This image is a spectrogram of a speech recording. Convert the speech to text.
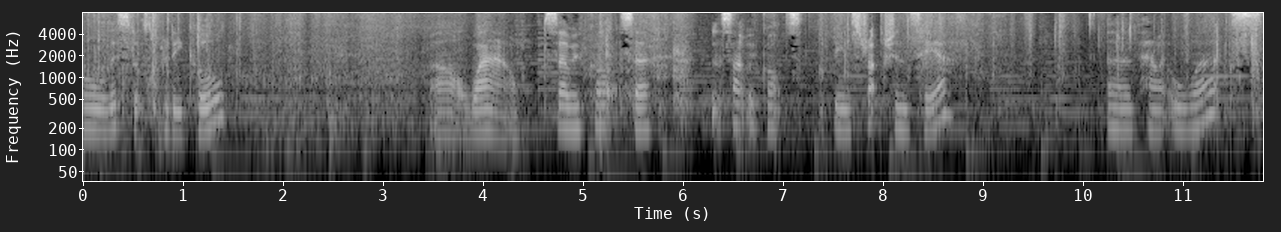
Oh, this looks pretty cool. Oh, wow. So we've got, uh, looks like we've got the instructions here of how it all works.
